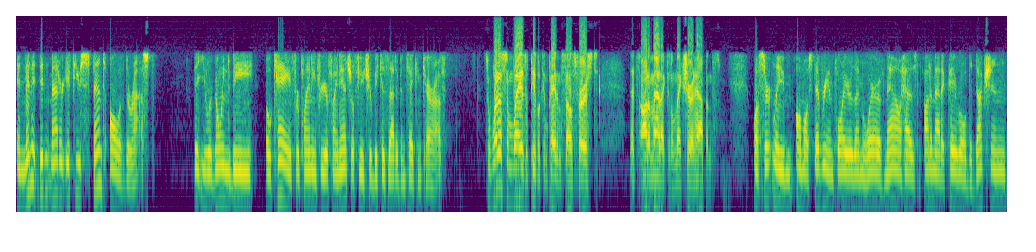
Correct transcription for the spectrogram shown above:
and then it didn't matter if you spent all of the rest, that you were going to be okay for planning for your financial future because that had been taken care of. So, what are some ways that people can pay themselves first that's automatic that'll make sure it happens? Well, certainly almost every employer that I'm aware of now has automatic payroll deduction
